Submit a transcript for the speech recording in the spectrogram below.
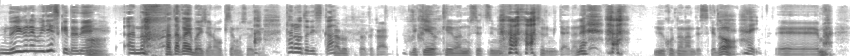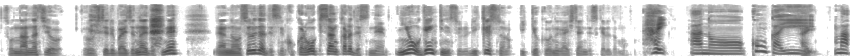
ぬいぐるみですけどね、うん。あの戦えばいいじゃない大木さんもそれでタロットですか？太郎と戦う。で K- K1 の説明をするみたいなねいうことなんですけど、はい。えーまあそんな話ををしてる場合じゃないですね。あのそれではですねここから大木さんからですね日本を元気にするリクエストの一曲お願いしたいんですけれども。はい。あのー今回、はい。まあ、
